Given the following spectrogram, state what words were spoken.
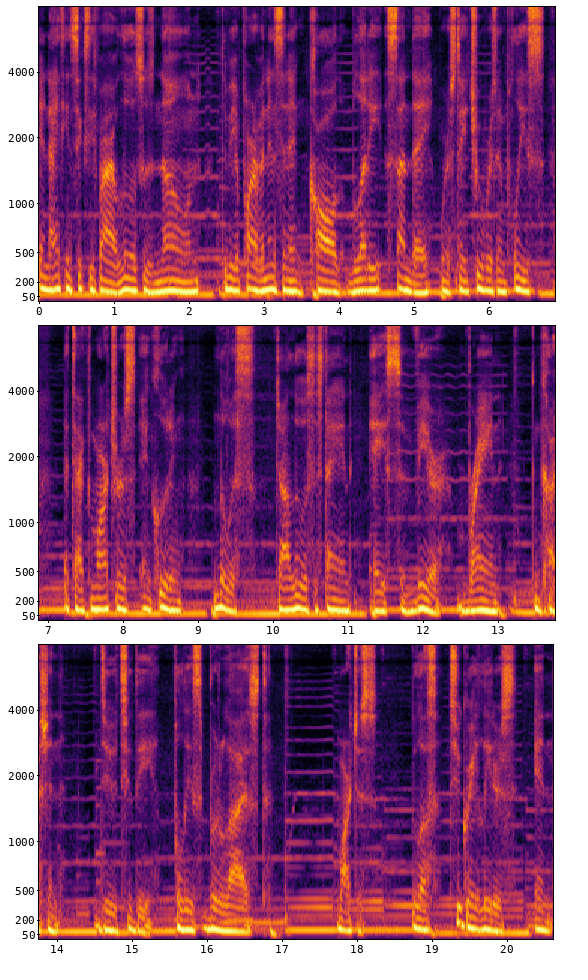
In 1965, Lewis was known to be a part of an incident called Bloody Sunday, where state troopers and police attacked marchers, including Lewis. John Lewis sustained a severe brain concussion due to the police brutalized marches. We lost two great leaders in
